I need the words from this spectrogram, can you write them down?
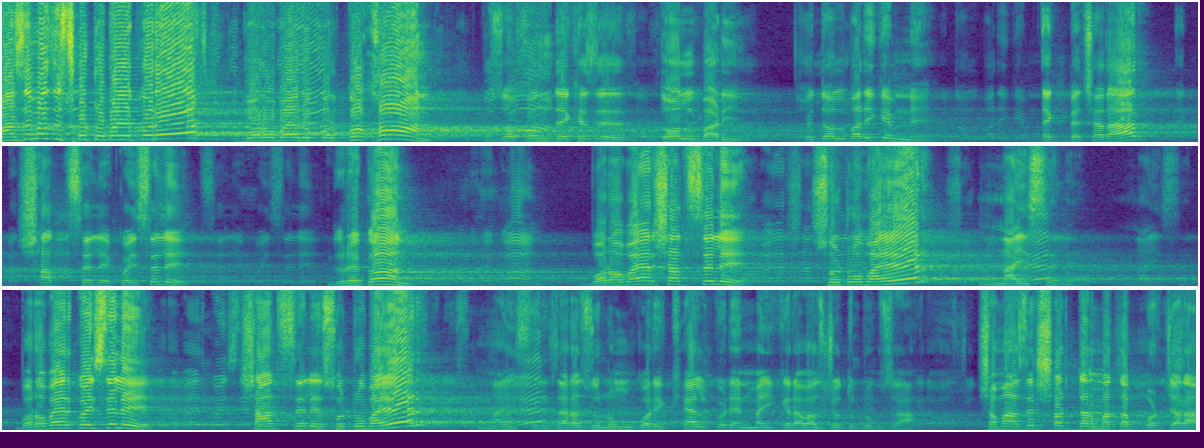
মাঝে মাঝে ছোট ভাই করে, বড় ভাইয়ের উপর। কখন? যখন দেখে যে দল বাড়ি। ওই দল বাড়ি কেমনে? এক বেচারার সাত ছেলে। কয় ছেলে? দূরে কন? বড় ভাইয়ের সাত ছেলে, ছোট ভাইয়ের নাই ছেলে। বড় ভাইয়ের কয় ছেলে? সাত ছেলে, ছোট ভাইয়ের নাই ছেলে। যারা জুলুম করে, খেয়াল করেন, মাইকের আওয়াজ যতটুক যা। সমাজের সর্দার মাতাব্বর যারা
